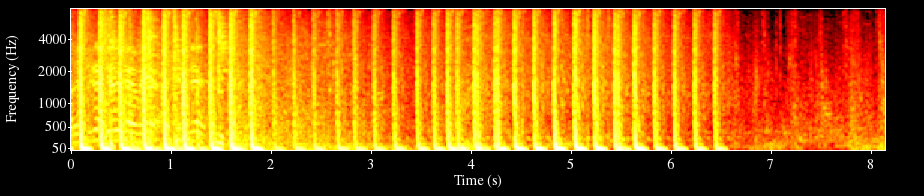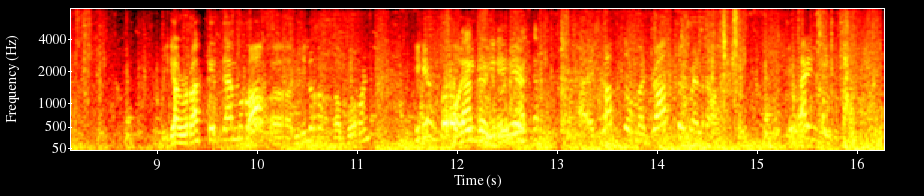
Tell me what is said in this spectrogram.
Oh, there's the other guy over here. I see that. You got rocket ammo? Rock- Uh, you know, a born? Here, bro. I got Hey, here. I I dropped them. I dropped them right now. Behind me.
